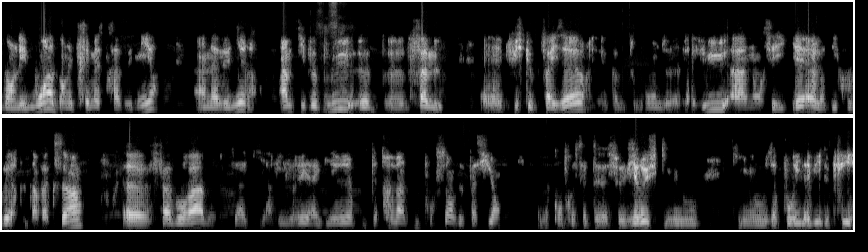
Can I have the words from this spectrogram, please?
dans les mois, dans les trimestres à venir, un avenir un petit peu plus fameux. Euh, puisque Pfizer, comme tout le monde l'a vu, a annoncé hier la découverte d'un vaccin euh, favorable, cas, qui arriverait à guérir 90% de patients contre cette, ce virus qui nous, qui nous a pourri la vie depuis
